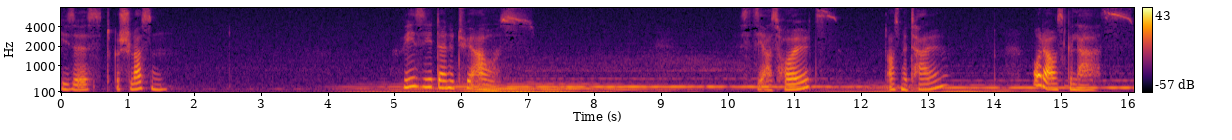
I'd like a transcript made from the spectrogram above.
Diese ist geschlossen. Wie sieht deine Tür aus? Ist sie aus Holz, aus Metall oder aus Glas?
